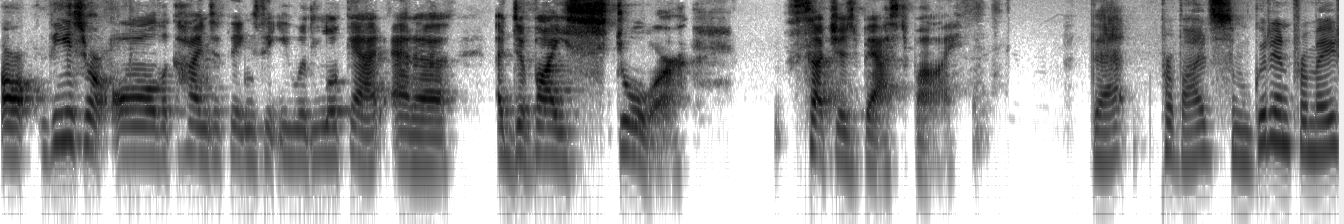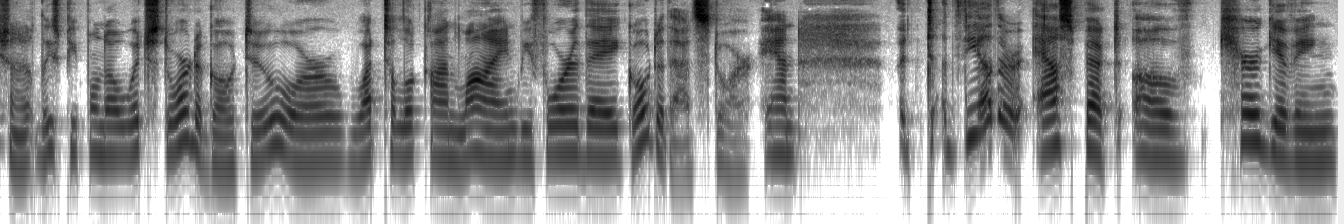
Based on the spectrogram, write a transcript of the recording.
are these are all the kinds of things that you would look at at a, a device store, such as Best Buy. That provides some good information. At least people know which store to go to or what to look online before they go to that store. And uh, the other aspect of caregiving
